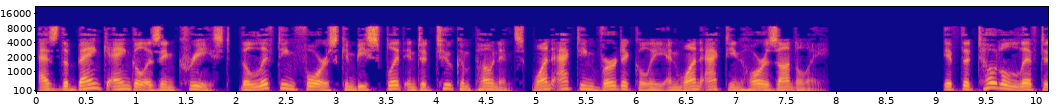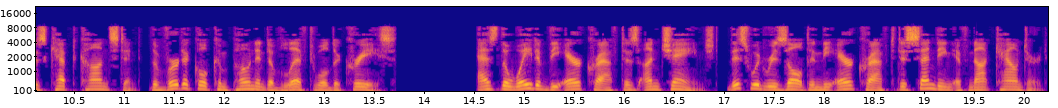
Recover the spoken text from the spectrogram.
As the bank angle is increased, the lifting force can be split into two components, one acting vertically and one acting horizontally. If the total lift is kept constant, the vertical component of lift will decrease. As the weight of the aircraft is unchanged, this would result in the aircraft descending if not countered.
